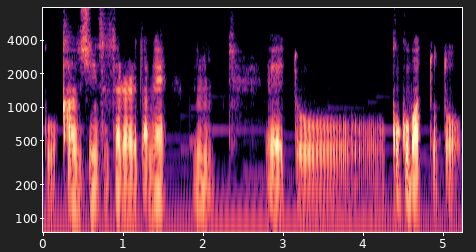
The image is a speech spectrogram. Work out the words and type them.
こう、感心させられたね。うん。えっ、ー、と、 COCOBATと、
